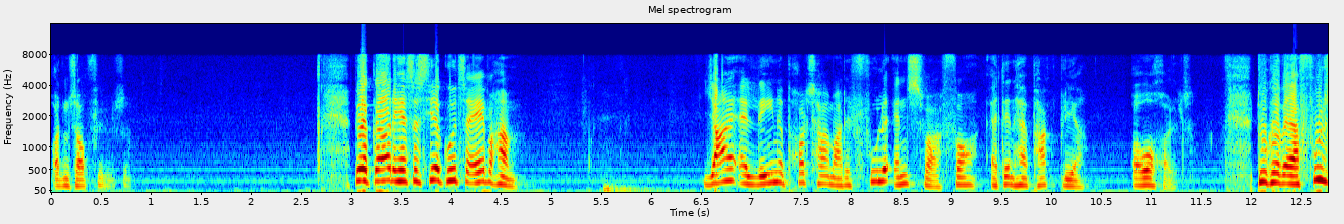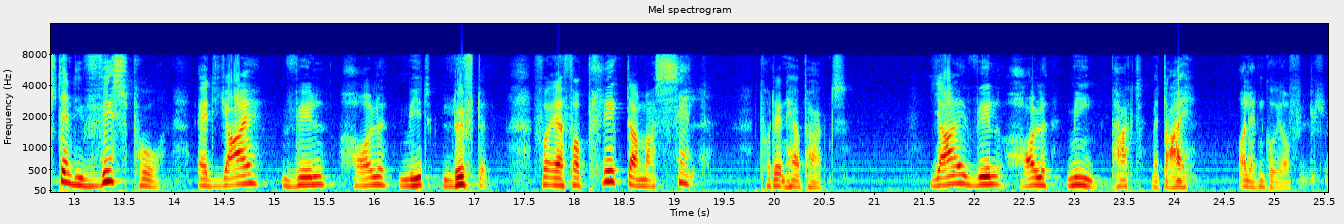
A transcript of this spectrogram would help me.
og dens opfyldelse. Ved at gøre det her, så siger Gud til Abraham, jeg alene påtager mig det fulde ansvar for, at den her pagt bliver overholdt. Du kan være fuldstændig vis på, at jeg vil holde mit løfte, for jeg forpligter mig selv på den her pagt. Jeg vil holde min pagt med dig og lade den gå i opfyldelse.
